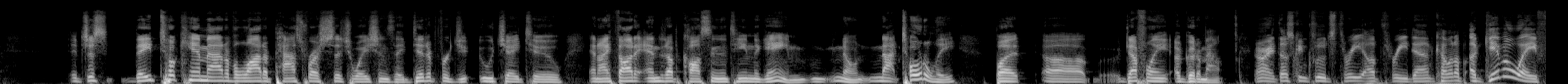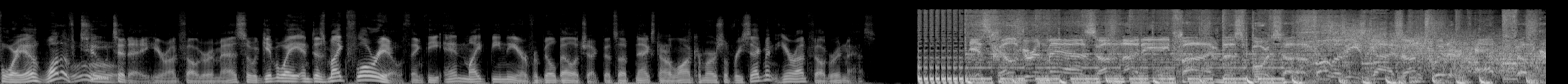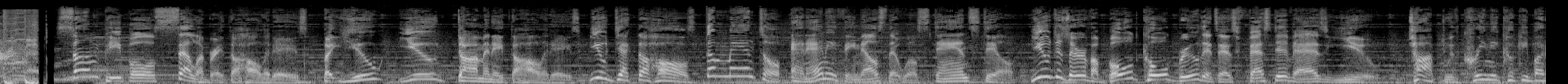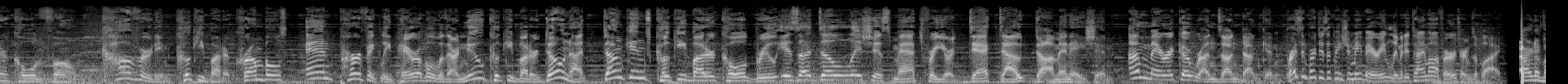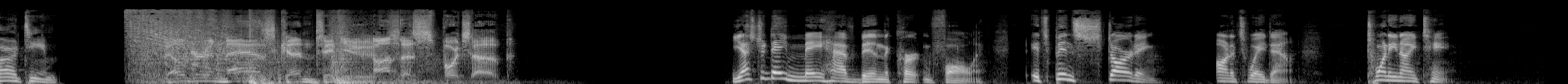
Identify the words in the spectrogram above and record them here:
it just they took him out of a lot of pass rush situations. They did it for Uche too, and I thought it ended up costing the team the game. You know, not totally, but uh, definitely a good amount. All right, this concludes three up, three down. Coming up, a giveaway for you. One of Ooh. two today here on Felger and Mazz. So a giveaway. And does Mike Florio think the end might be near for Bill Belichick? That's up next in our long commercial free segment here on Felger and Mazz. It's Felger and Mazz on 98.5 The Sports Hub. Follow these guys on Twitter at Felger and Mazz. Some people celebrate the holidays, but you, you dominate the holidays. You deck the halls, the mantle, and anything else that will stand still. You deserve a bold cold brew that's as festive as you. Topped with creamy cookie butter cold foam, covered in cookie butter crumbles, and perfectly pairable with our new cookie butter donut, Dunkin's Cookie Butter Cold Brew is a delicious match for your decked out domination. America runs on Dunkin'. Price and participation may vary, limited time offer, terms apply. Part of our team. Felger and Mazz continue on the Sports Hub. Yesterday may have been the curtain falling. It's been starting on its way down. 2019.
